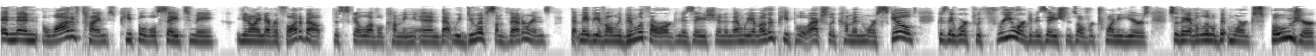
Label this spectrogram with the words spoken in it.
And then a lot of times people will say to me, you know, I never thought about the skill level coming in that we do have some veterans that maybe have only been with our organization. And then we have other people who actually come in more skilled because they worked with three organizations over 20 years. So they have a little bit more exposure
